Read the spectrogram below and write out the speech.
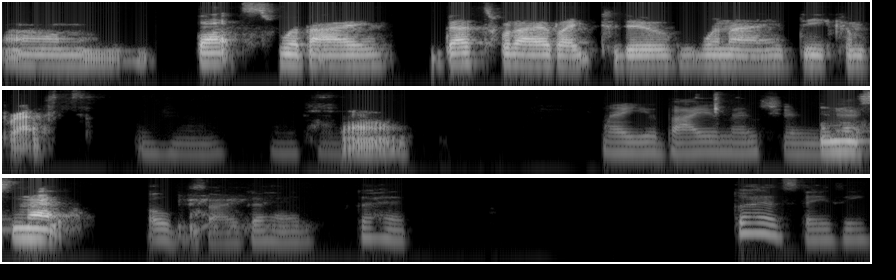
Um, that's what I, that's what I like to do when I decompress. Mm-hmm. Okay. So. Well, your bio mentioned. And that, it's not. Oh, sorry. Go ahead. Go ahead. Go ahead, Stacy.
